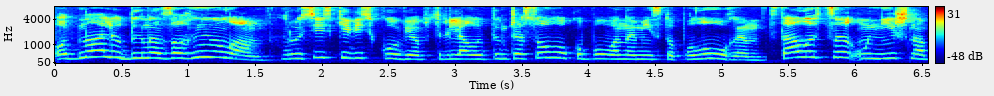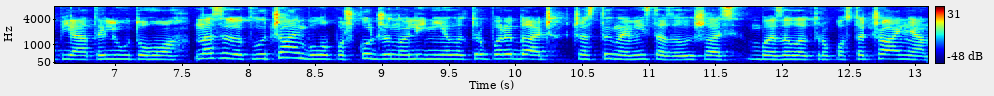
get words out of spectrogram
Одна людина загинула. Російські військові обстріляли тимчасово окуповане місто Пологи. Сталося це у ніч на 5 лютого. Внаслідок влучань було пошкоджено лінії електропередач. Частина міста залишилась без електропостачання.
